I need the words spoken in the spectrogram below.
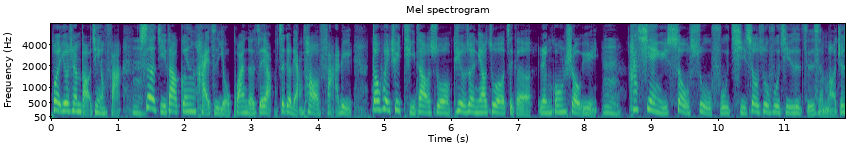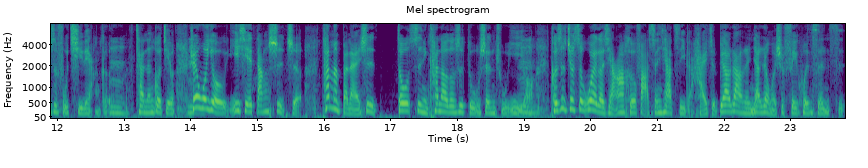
或者优生保健法，涉及到跟孩子有关的这样这个两套法律，都会去提到说，譬如说你要。做这个人工受孕，嗯，它限于受诉夫妻，受诉夫妻是指什么？就是夫妻两个，嗯，才能够结婚。所以我有一些当事者，他们本来是都是你看到都是独生主义哦，可是就是为了想要合法生下自己的孩子，不要让人家认为是非婚生子，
